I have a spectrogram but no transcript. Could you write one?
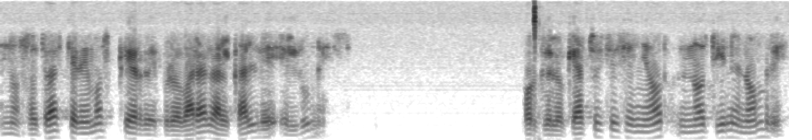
nosotras tenemos que reprobar al alcalde el lunes. Porque lo que ha hecho este señor no tiene nombre.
